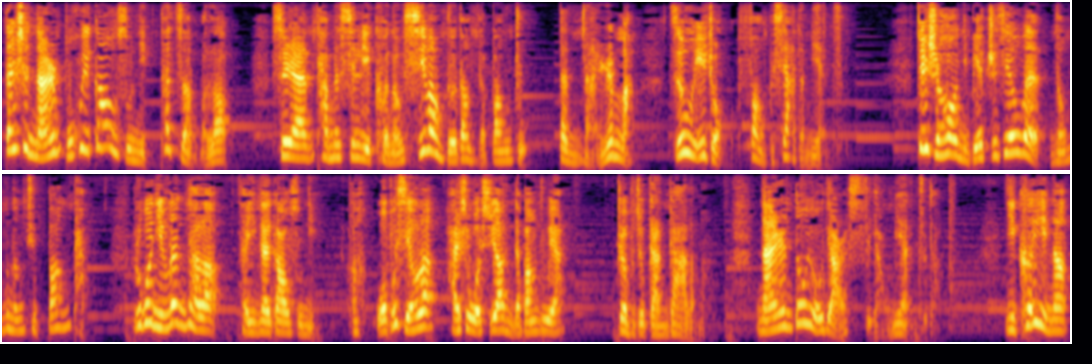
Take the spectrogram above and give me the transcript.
但是男人不会告诉你他怎么了。虽然他们心里可能希望得到你的帮助，但男人嘛，总有一种放不下的面子。这时候你别直接问能不能去帮他，如果你问他了，他应该告诉你啊，我不行了，还是我需要你的帮助呀，这不就尴尬了吗？男人都有点死要面子的，你可以呢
